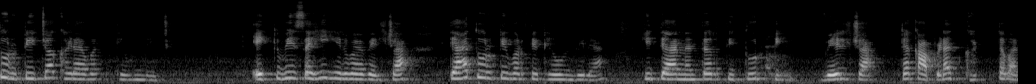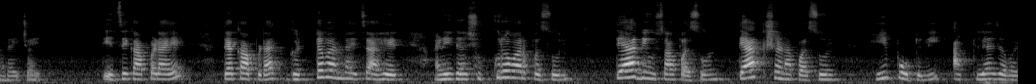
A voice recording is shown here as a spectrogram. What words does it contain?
तुरटीच्या खड्यावर ठेवून द्यायचे. एकवीसही हिरव्या वेलच्या त्या तुरटीवरती ठेवून दिल्या की त्यानंतर ती तुरटी वेलच्या त्या कापडात घट्ट बांधायच्या आहेत. ते जे कापड आहे त्या कापडात घट्ट बांधायचं आहेत आणि त्या शुक्रवारपासून त्या दिवसापासून त्या क्षणापासून ही पोटली आपल्याजवळ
